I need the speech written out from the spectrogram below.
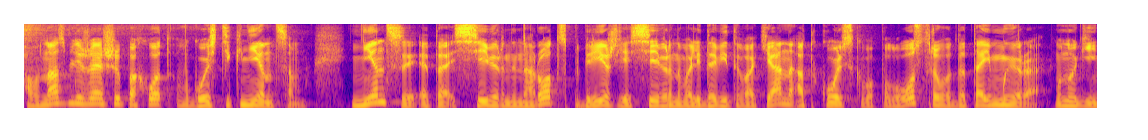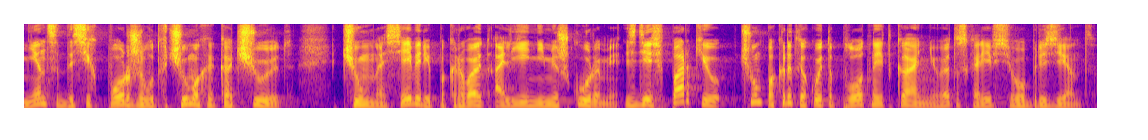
А у нас ближайший поход в гости к ненцам. Ненцы — это северный народ с побережья Северного Ледовитого океана от Кольского полуострова до Таймыра. Многие ненцы до сих пор живут в чумах и кочуют. Чум на севере покрывают оленьими шкурами. Здесь в парке чум покрыт какой-то плотной тканью. Это, скорее всего, брезент.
